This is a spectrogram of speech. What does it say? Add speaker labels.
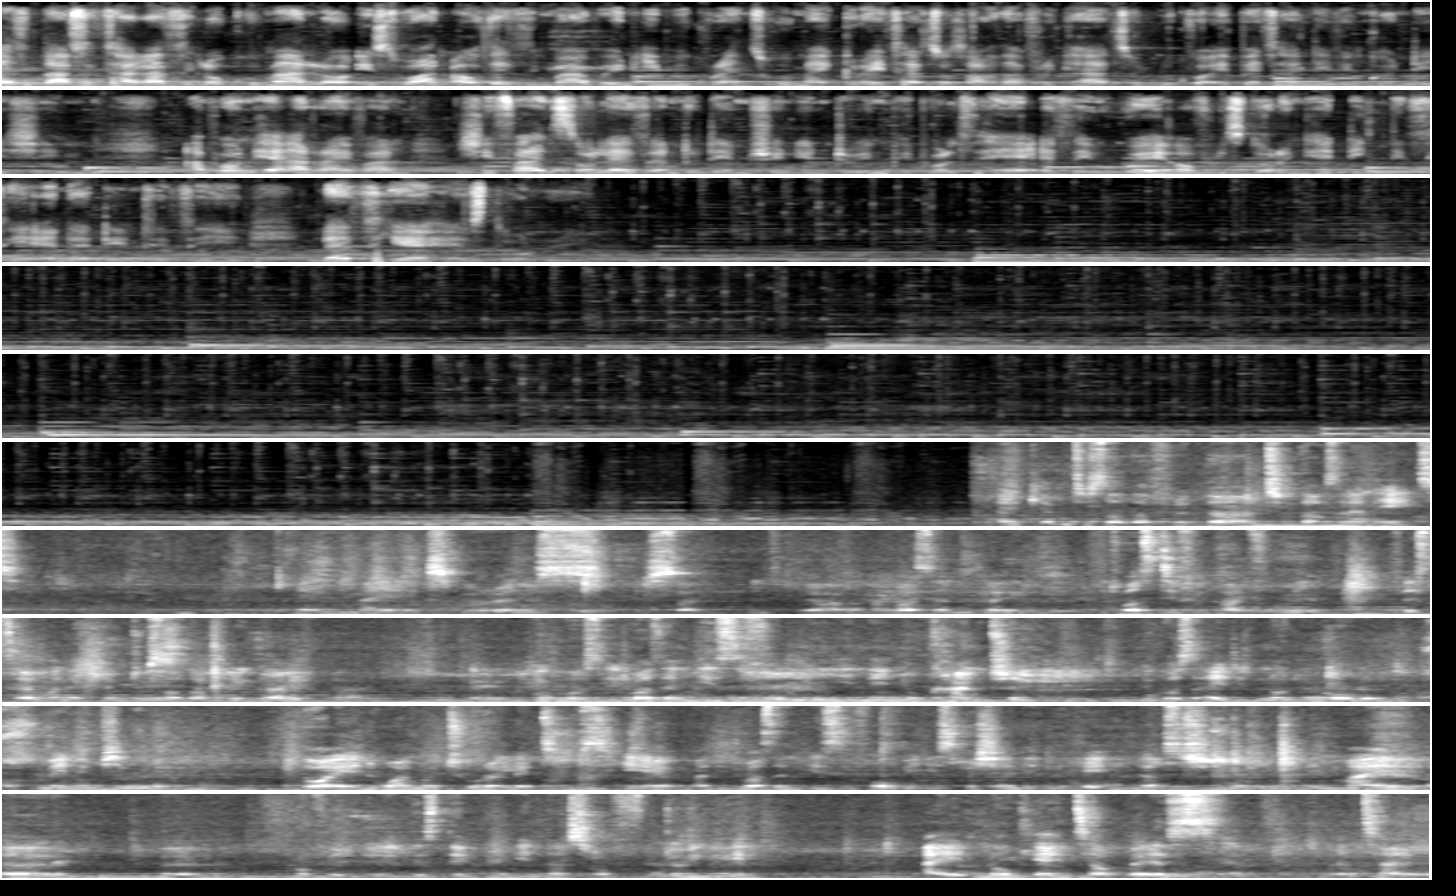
Speaker 1: Esther Tagazilo Khumalo is one of the Zimbabwean immigrants who migrated to South Africa to look for a better living condition. Upon her arrival, she finds solace and redemption in doing people's hair as a way of restoring her dignity and identity. Let's hear her story.
Speaker 2: I came to South Africa in 2008 and my experience is uh, I wasn't like, it was difficult for me first time when I came to South Africa because it wasn't easy for me in a new country because I did not know many people. Though I had one or two relatives here, but it wasn't easy for me, especially in the hair industry, in my uh, uh, profession, this thing, industry of doing hair. I no clientele base at the time.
